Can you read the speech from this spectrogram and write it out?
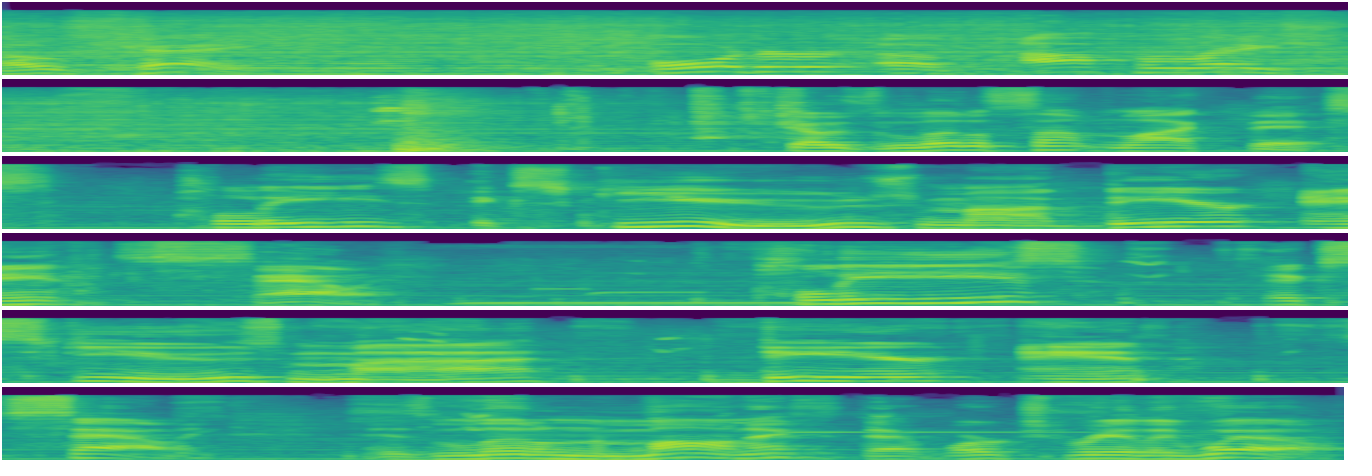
Okay. Order of operations goes a little something like this. Please excuse my dear Aunt Sally. Please excuse my dear Aunt Sally. It's a little mnemonic that works really well.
